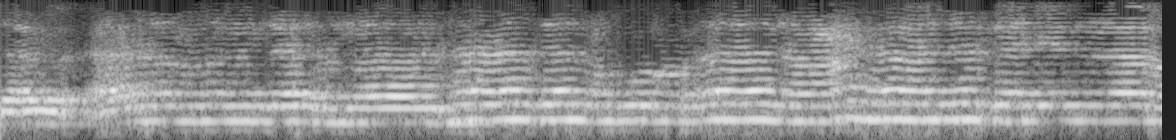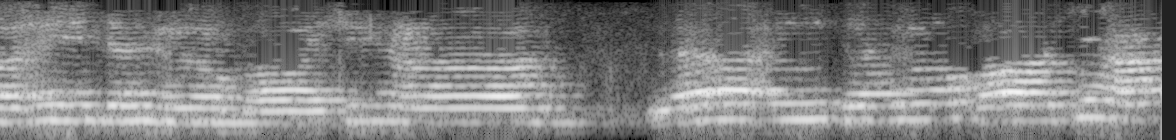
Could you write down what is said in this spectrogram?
لو أنزلنا هذا القرآن على جبل لرأيته خاشعا. لرأيته خاشعا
